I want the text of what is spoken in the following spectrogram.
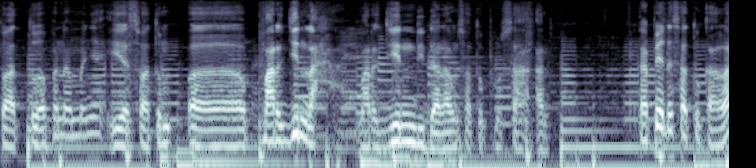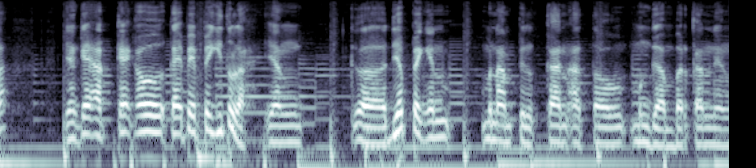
suatu apa namanya ya suatu eh, margin lah margin di dalam suatu perusahaan. Tapi ada satu kala yang kayak kayak kau kayak PP gitulah yang eh, dia pengen menampilkan atau menggambarkan yang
